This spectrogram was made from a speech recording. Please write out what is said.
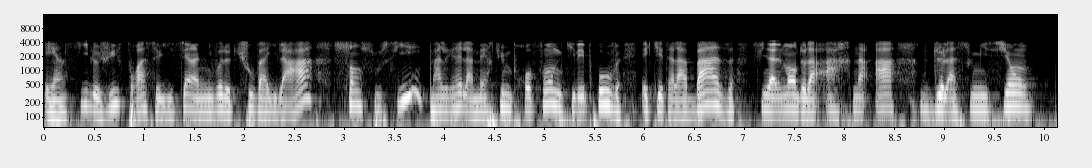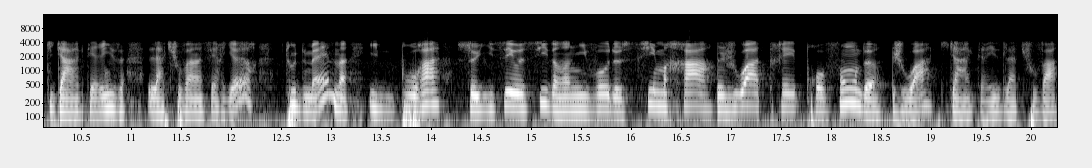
Et ainsi, le juif pourra se hisser à un niveau de Tchouvaïlaha sans souci, malgré l'amertume profonde qu'il éprouve et qui est à la base finalement de la Arna'a, de la soumission qui caractérise la tchouva inférieure, tout de même, il pourra se hisser aussi dans un niveau de simcha, de joie très profonde, joie qui caractérise la tchouva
